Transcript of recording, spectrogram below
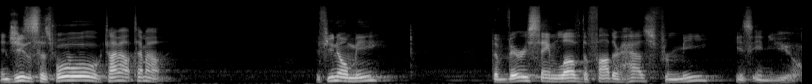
And Jesus says, Whoa, whoa, whoa time out, time out. If you know me, the very same love the Father has for me is in you.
